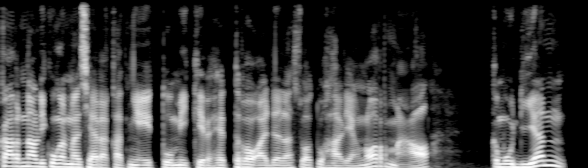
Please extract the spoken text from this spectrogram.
karena lingkungan masyarakatnya itu mikir hetero adalah suatu hal yang normal, kemudian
